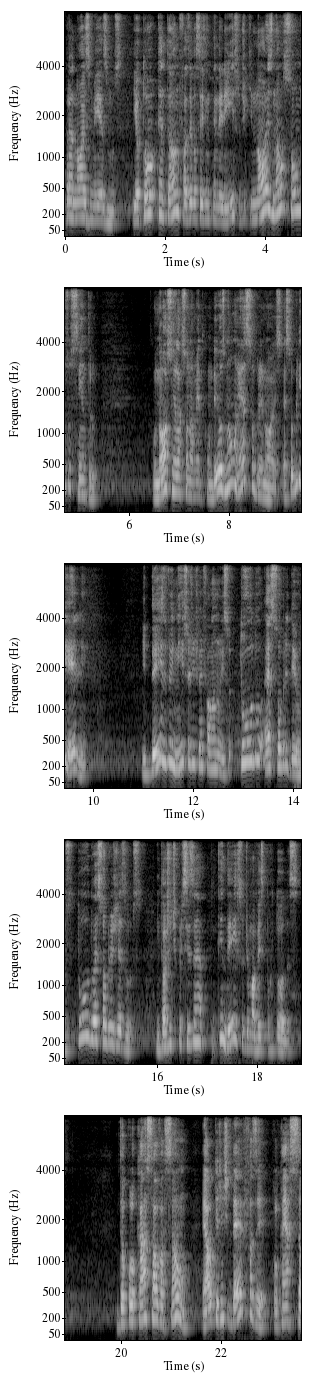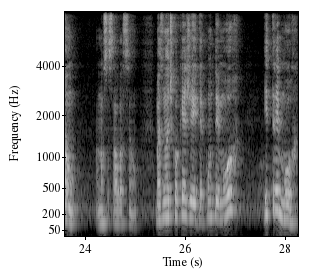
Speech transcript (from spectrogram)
para nós mesmos. E eu estou tentando fazer vocês entenderem isso, de que nós não somos o centro. O nosso relacionamento com Deus não é sobre nós, é sobre Ele. E desde o início a gente vem falando isso. Tudo é sobre Deus, tudo é sobre Jesus. Então a gente precisa entender isso de uma vez por todas. Então colocar a salvação é algo que a gente deve fazer, colocar em ação a nossa salvação. Mas não é de qualquer jeito, é com temor e tremor.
